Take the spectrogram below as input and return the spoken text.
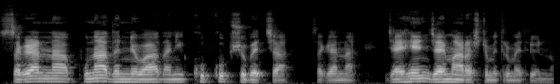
सगळ्यांना पुन्हा धन्यवाद आणि खूप खूप शुभेच्छा. सगळ्यांना. जय हिंद जय महाराष्ट्र मित्रमैत्रिणींनो.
